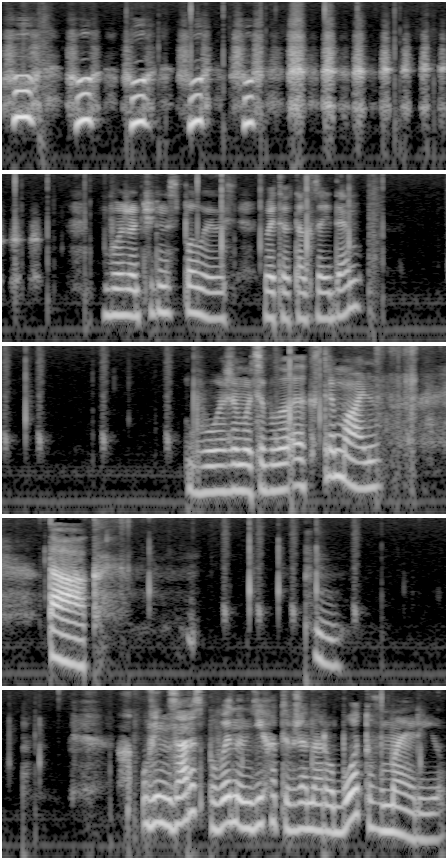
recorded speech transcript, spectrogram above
фух, фух, фух, фух, фух. Боже, чуть не спалились. Давайте отак зайдемо. Боже мой, це було екстремально. Так. Він зараз повинен їхати вже на роботу в мерію.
